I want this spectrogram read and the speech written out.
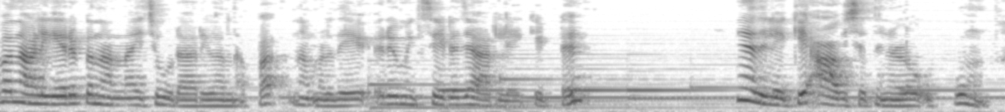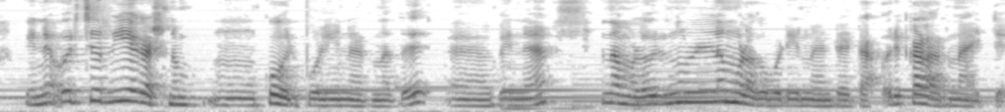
അപ്പോൾ നാളികേരമൊക്കെ നന്നായി ചൂടാറി വന്നപ്പോൾ നമ്മളിത് ഒരു മിക്സിയുടെ ജാറിലേക്ക് ഇട്ട് ഇനി അതിലേക്ക് ആവശ്യത്തിനുള്ള ഉപ്പും പിന്നെ ഒരു ചെറിയ കഷ്ണം കോൽപ്പൊളിയാണ് ഇടുന്നത് പിന്നെ നമ്മൾ ഒരു നുള്ള മുളക് പൊടി ഇടുന്നുണ്ട് കേട്ടോ ഒരു കളറിനായിട്ട്.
